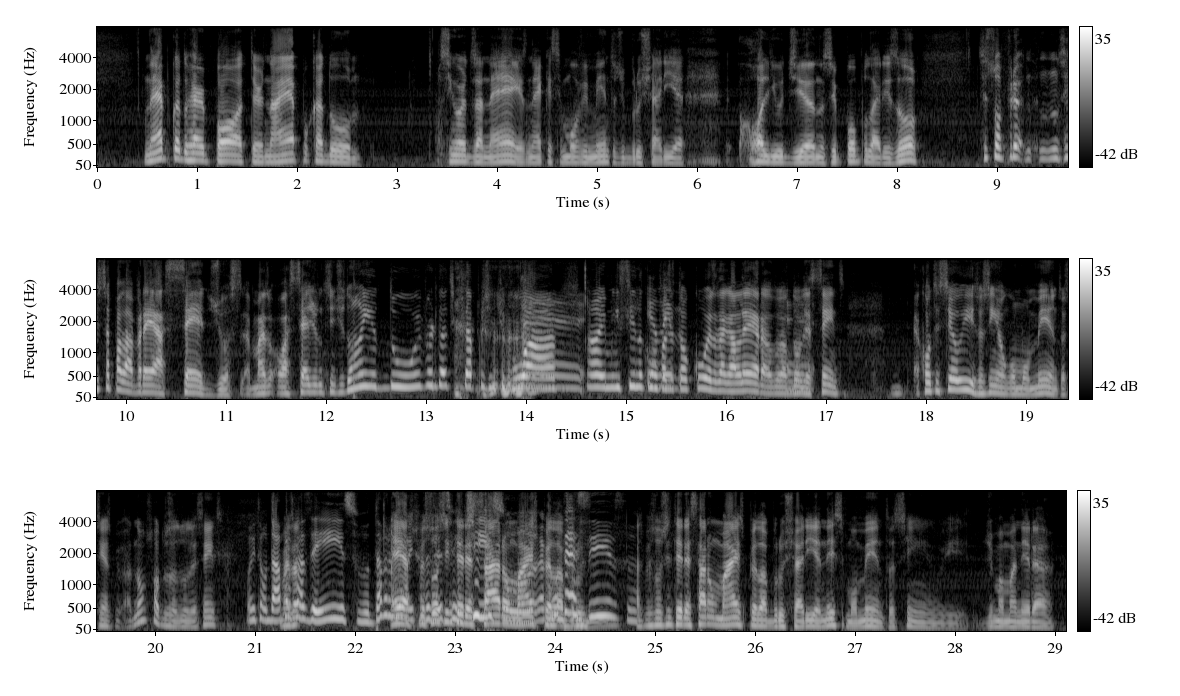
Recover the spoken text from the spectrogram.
Na época do Harry Potter, na época do Senhor dos Anéis, né? Que esse movimento de bruxaria hollywoodiano se popularizou. Você sofreu, não sei se a palavra é assédio, mas o assédio no sentido, ai Edu, é verdade que dá pra gente voar, é, ai me ensina como fazer lembro... tal coisa da galera, dos é. adolescentes. Aconteceu isso, assim, em algum momento, assim, não só dos adolescentes. Ou então dá pra fazer isso, dá pra É, as pessoas se interessaram mais pela bruxaria. As pessoas se interessaram mais pela bruxaria nesse momento, assim, de uma maneira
